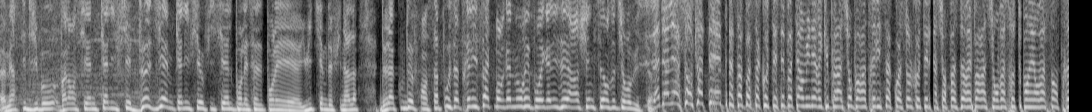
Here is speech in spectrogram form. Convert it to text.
euh, merci Djibo. Valenciennes qualifié, deuxième qualifié officiel pour les pour les huitièmes de finale de la Coupe de France. Ça pousse à Trélissac, Morgan Maury pour égaliser et arracher une séance de tir au but. La dernière chance, la tête, ça passe à côté, c'est pas terminé. Récupération par Atrelissa, quoi, sur le côté de la surface de réparation. On va se retourner, on va centrer.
